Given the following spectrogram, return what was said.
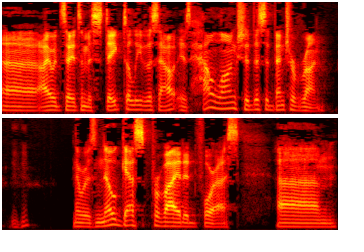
uh, I would say it's a mistake to leave this out, is how long should this adventure run? There was no guess provided for us, um,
